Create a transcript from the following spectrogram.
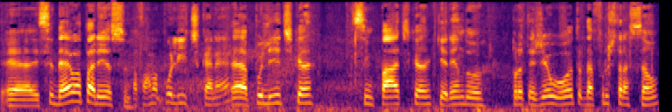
É, se der, eu apareço. A forma política, né? É, política, simpática, querendo proteger o outro da frustração.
